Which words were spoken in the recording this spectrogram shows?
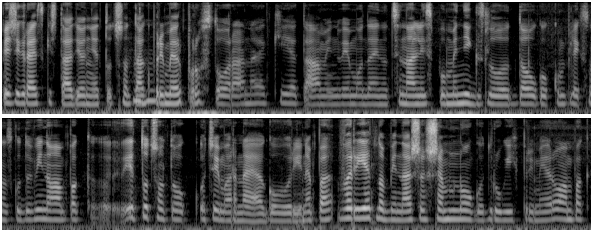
Bežigrajski stadion je točno tak mm -hmm. primer prostora, ne, ki je tam in vemo, da je nacionalni spomenik zelo dolgo, kompleksno zgodovino, ampak je točno to, o čemer Neja govori. Ne. Pa verjetno bi našel še mnogo drugih primerov, ampak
